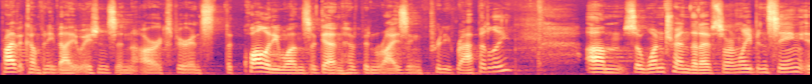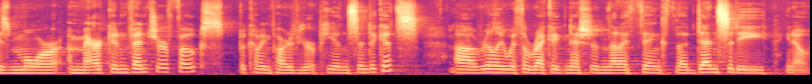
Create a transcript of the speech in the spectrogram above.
private company valuations, in our experience, the quality ones again have been rising pretty rapidly. Um, so one trend that I've certainly been seeing is more American venture folks becoming part of European syndicates uh, really with a recognition that I think the density, you know,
